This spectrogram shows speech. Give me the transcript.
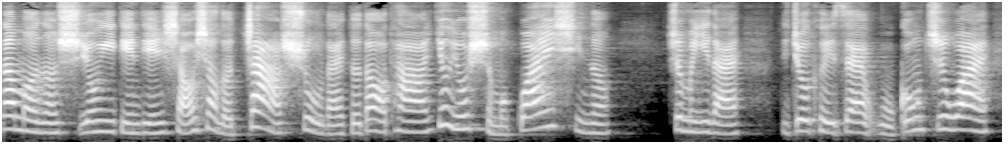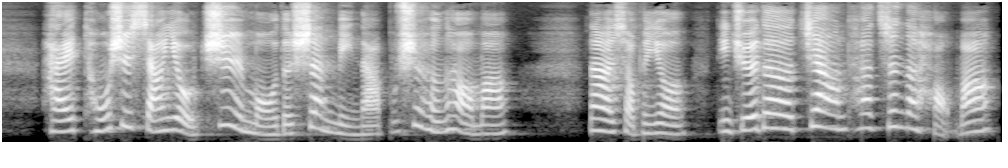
那么呢，使用一点点小小的诈术来得到它，又有什么关系呢？这么一来，你就可以在武功之外，还同时享有智谋的盛名啊，不是很好吗？那小朋友，你觉得这样它真的好吗？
